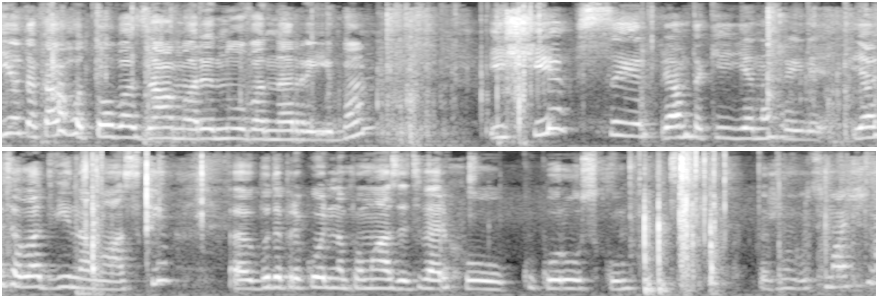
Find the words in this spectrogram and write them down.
І отака готова замаринована риба. І ще сир, прям такий є на грилі. Я взяла дві намазки. Е, Буде прикольно помазати зверху кукурузку. Тож, мабуть, смачно.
